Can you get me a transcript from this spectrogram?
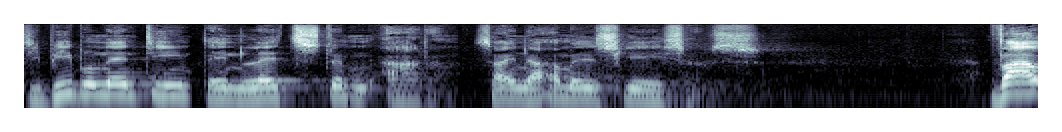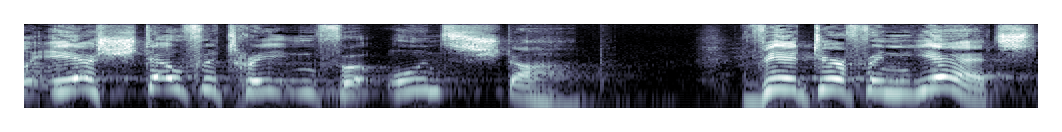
Die Bibel nennt ihn den letzten Adam. Sein Name ist Jesus. Weil er stellvertretend für uns starb. Wir dürfen jetzt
